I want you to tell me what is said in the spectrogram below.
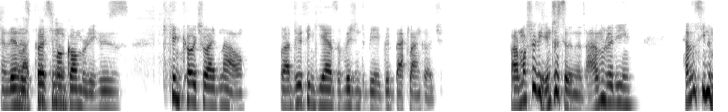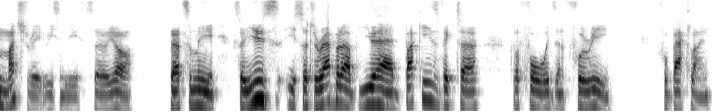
then there's Percy. Montgomery, who's kicking coach right now, but I do think he has the vision to be a good backline coach. I'm not sure if he's interested in it. I haven't really, haven't seen him much re- recently. So yeah, that's me. So you, so to wrap it up, you had Bakkies Victor for the forwards and Fourie for backline.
